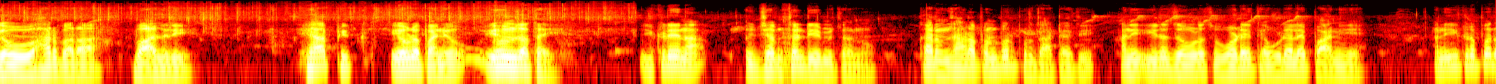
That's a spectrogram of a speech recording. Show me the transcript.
गहू हरभरा बाजरी ह्या पीक एवढं पाणी येऊन जात आहे. इकडे ना जमथंडी आहे मित्रांनो. कारण झाडं पण भरपूर दाट आहे ती. आणि इकडं जवळच वड आहे त्या ओढ्याला पाणी आहे. आणि इकडं पण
